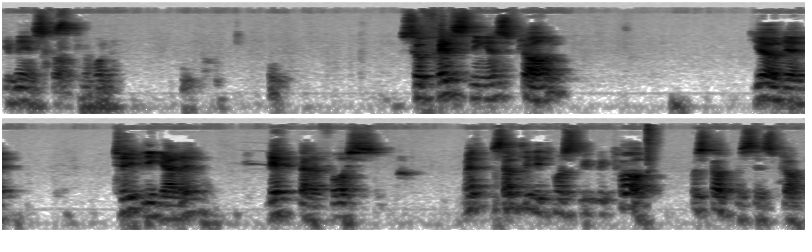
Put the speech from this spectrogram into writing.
gemenskap med honom. Så frälsningens plan gör det tydligare, lättare för oss. Men samtidigt måste vi bli kvar på skapelsens plan.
